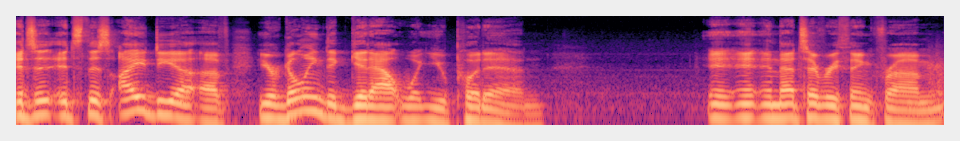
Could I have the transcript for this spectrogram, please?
It's it's this idea of you're going to get out what you put in. And, that's everything from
